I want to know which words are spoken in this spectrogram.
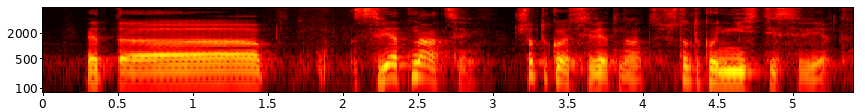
– это свет нации – что такое свет нации? Что такое нести свет?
